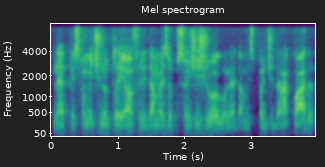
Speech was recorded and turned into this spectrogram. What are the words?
né, principalmente no playoff, ele dá mais opções de jogo, né, dá uma expandida na quadra,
